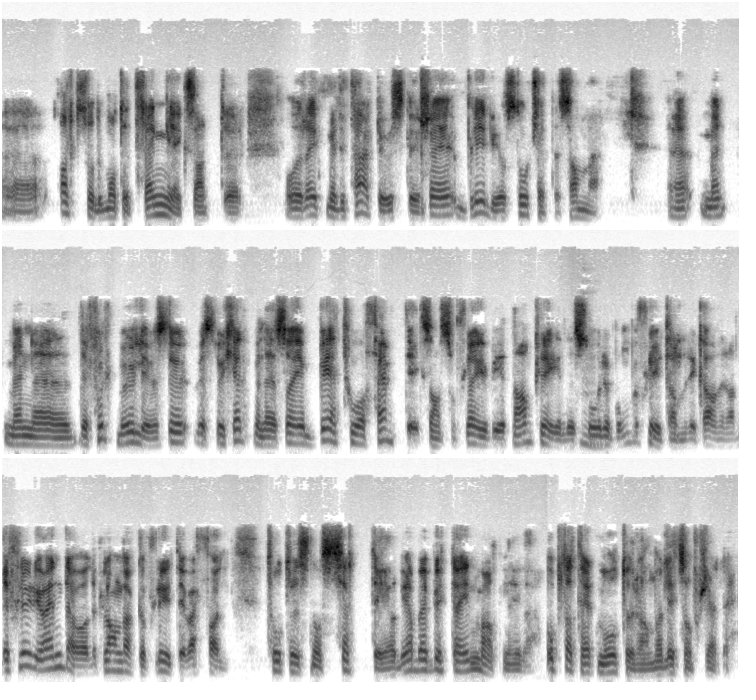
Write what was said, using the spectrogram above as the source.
Eh, alt som du måtte trenge. ikke sant? Og rent militært utstyr, så blir det jo stort sett det samme. Eh, men, men det er fullt mulig. Hvis du, hvis du, er kjent med det, så er B-52 som fløy i Vietnamkrigen, det store bombeflyet til amerikanerne, det flyr jo enda, og det er planlagt å fly til i hvert fall 2070. og De har bare bytta innmaten i det. Oppdatert motorene og litt sånn forskjellig.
